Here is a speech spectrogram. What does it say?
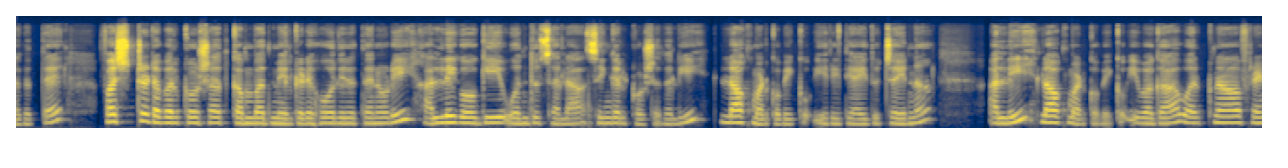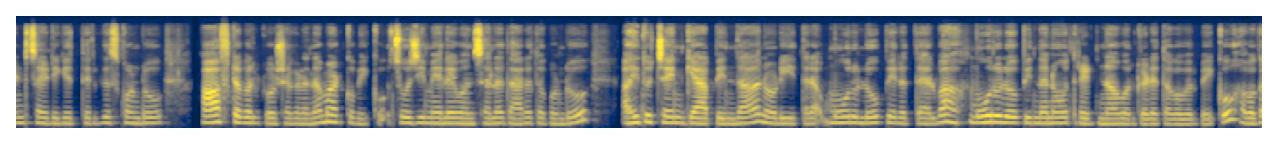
ಆಗುತ್ತೆ. ಫಸ್ಟ್ ಡಬಲ್ ಕ್ರೋಶ ಕಂಬದ ಮೇಲ್ಗಡೆ ಹೋಲ್ ಇರುತ್ತೆ ನೋಡಿ. ಅಲ್ಲಿಗೆ ಹೋಗಿ ಒಂದು ಸಲ ಸಿಂಗಲ್ ಕ್ರೋಶದಲ್ಲಿ ಲಾಕ್ ಮಾಡ್ಕೋಬೇಕು. ಈ ರೀತಿ ಐದು ಚೈನ್ನ ಅಲ್ಲಿ ಲಾಕ್ ಮಾಡ್ಕೋಬೇಕು. ಇವಾಗ ವರ್ಕ್ನ ಫ್ರಂಟ್ ಸೈಡಿಗೆ ತಿರುಗಿಸ್ಕೊಂಡು ಹಾಫ್ ಡಬಲ್ ಕ್ರೋಶಗಳನ್ನು ಮಾಡ್ಕೋಬೇಕು. ಸೂಜಿ ಮೇಲೆ ಒಂದು ಸಲ ದಾರ ತಗೊಂಡು ಐದು ಚೈನ್ ಗ್ಯಾಪಿಂದ ನೋಡಿ ಈ ಥರ ಮೂರು ಲೂಪ್ ಇರುತ್ತೆ ಅಲ್ವಾ? ಮೂರು ಲೂಪಿಂದನೂ ಥ್ರೆಡ್ನ ಹೊರಗಡೆ ತಗೊಬರ್ಬೇಕು. ಅವಾಗ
